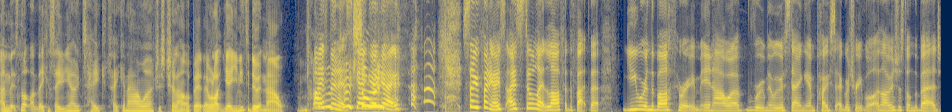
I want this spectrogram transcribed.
And it's not like they can say, you know, take take an hour, just chill out a bit. They were like, yeah, you need to do it now. Five Okay, minutes. Go, sorry. go, go. so funny. I, I still like laugh at the fact that you were in the bathroom in our room that we were staying in post egg retrieval, and I was just on the bed,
